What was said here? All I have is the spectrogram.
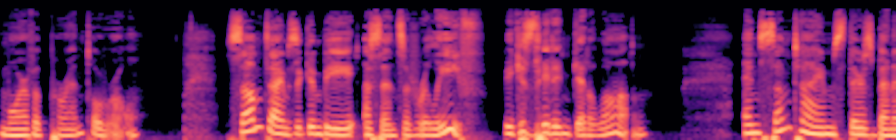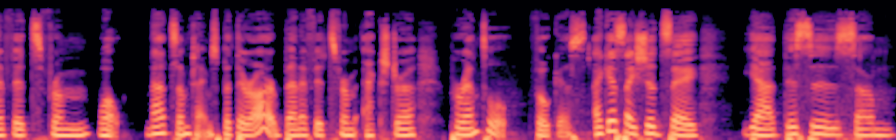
more of a parental role. Sometimes it can be a sense of relief because they didn't get along. And sometimes there's benefits from, well, not sometimes, but there are benefits from extra parental focus. I guess I should say, yeah, this is, um,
